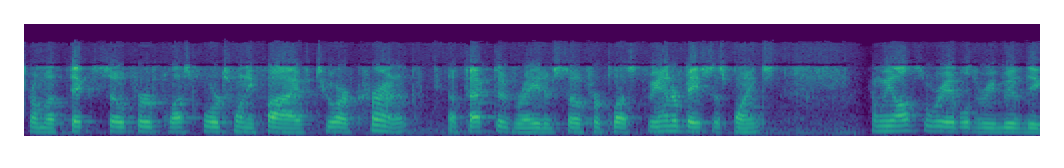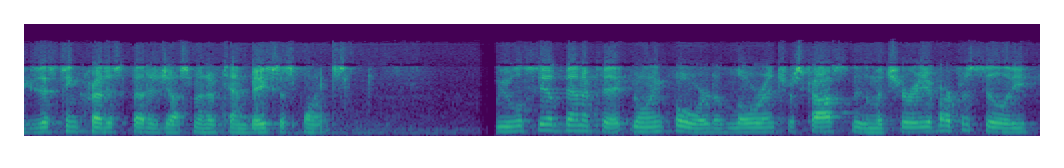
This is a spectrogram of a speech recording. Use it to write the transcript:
from a fixed SOFR plus 425 to our current effective rate of SOFR plus 300 basis points, and we also were able to remove the existing credit spread adjustment of 10 basis points. We will see a benefit going forward of lower interest costs through the maturity of our facility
